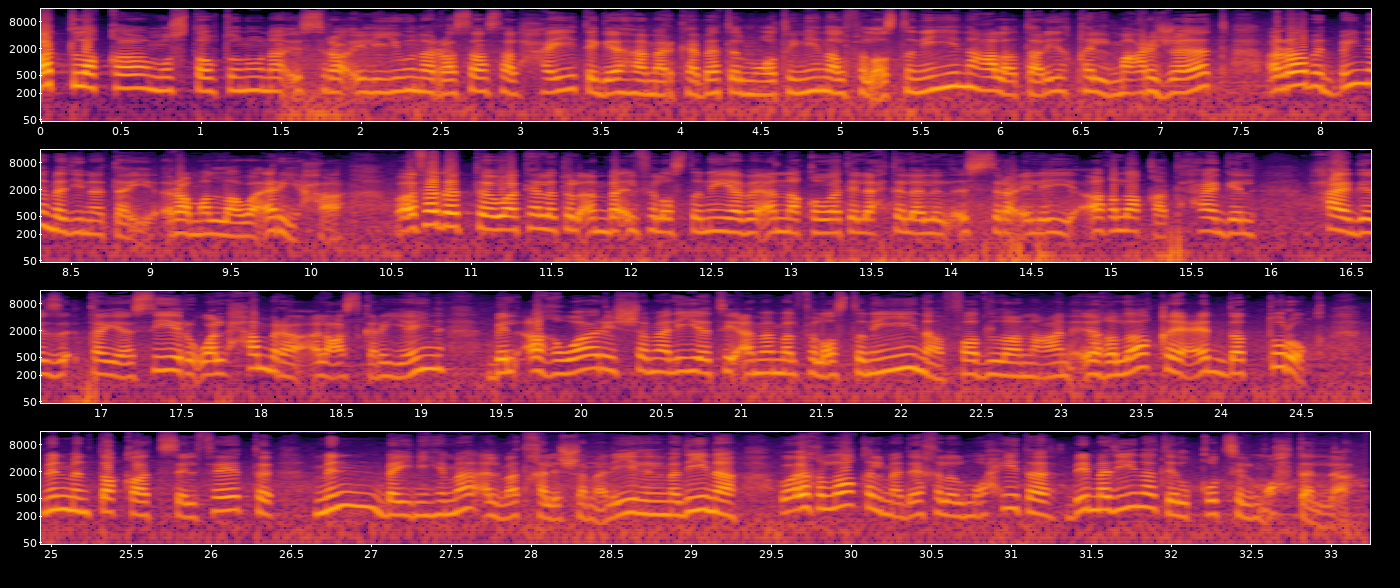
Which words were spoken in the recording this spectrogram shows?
أطلق مستوطنون إسرائيليون الرصاص الحي تجاه مركبات المواطنين الفلسطينيين على طريق المعرجات الرابط بين مدينتي رام الله وأريحة. وأفادت وكالة الأنباء الفلسطينية بأن قوات الاحتلال الإسرائيلي أغلقت حاجل حاجز تياسير والحمراء العسكريين بالأغوار الشمالية أمام الفلسطينيين فضلا عن إغلاق عدة طرق من منطقة سلفات من بينهما المدخل الشمالي للمدينة وإغلاق المداخل المحيطة بمدينة القدس المحتلة.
